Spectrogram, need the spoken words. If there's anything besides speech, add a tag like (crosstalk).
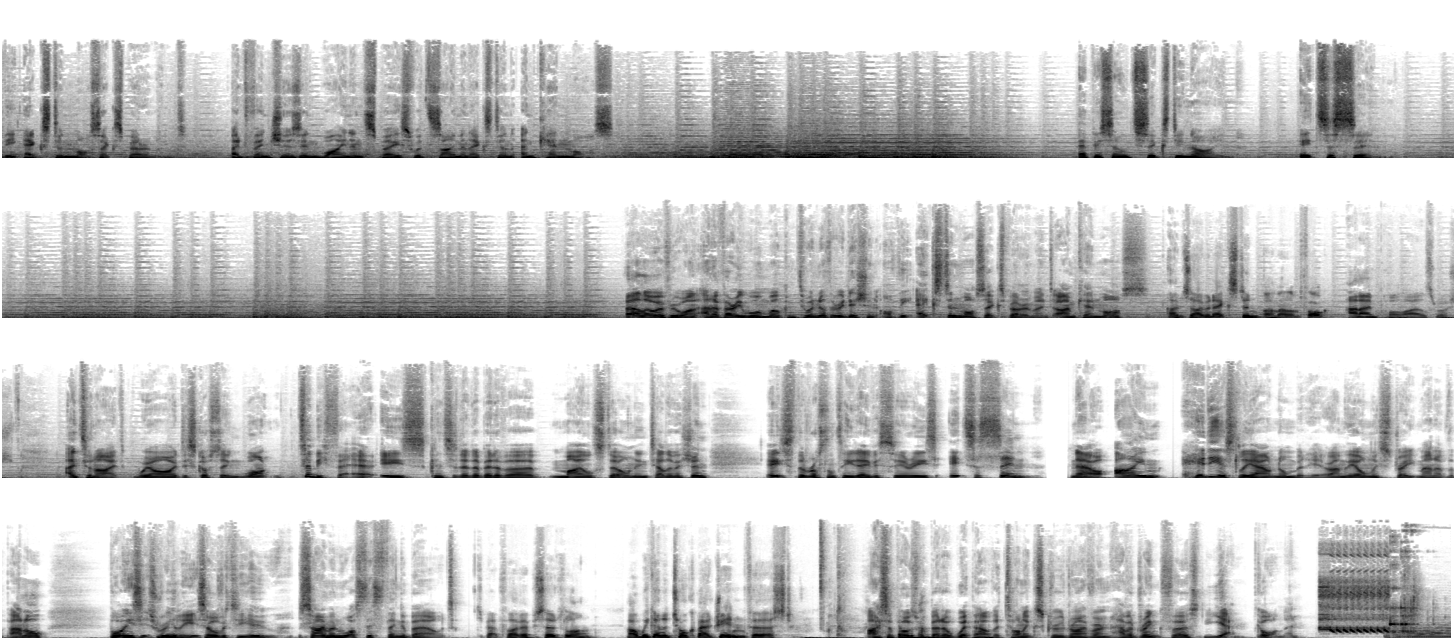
The Exton Moss Experiment. Adventures in Wine and Space with Simon Exton and Ken Moss. Episode 69 It's a Sin. Hello, everyone, and a very warm welcome to another edition of the Exton Moss Experiment. I'm Ken Moss, I'm Simon Exton. I'm Alan Fogg. And I'm Paul Isles Rush. And tonight we are discussing what, to be fair, is considered a bit of a milestone in television. It's the Russell T Davies series, It's a Sin. Now, I'm hideously outnumbered here. I'm the only straight man of the panel. Boys, it's really, it's over to you. Simon, what's this thing about? It's about five episodes long. Are we going to talk about gin first? I suppose we'd better whip out the tonic screwdriver and have a drink first? Yeah, go on then.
